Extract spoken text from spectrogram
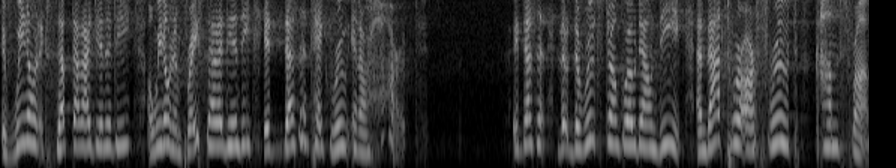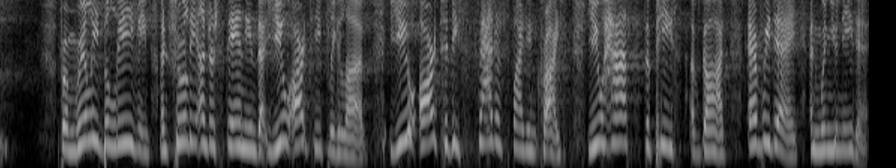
if we don't accept that identity and we don't embrace that identity, it doesn't take root in our heart. It doesn't, the, the roots don't grow down deep, and that's where our fruit comes from from really believing and truly understanding that you are deeply loved. You are to be satisfied in Christ. You have the peace of God every day and when you need it.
